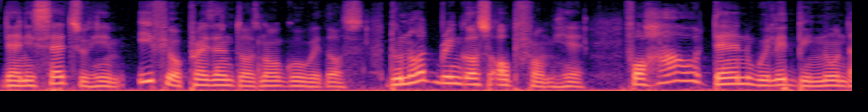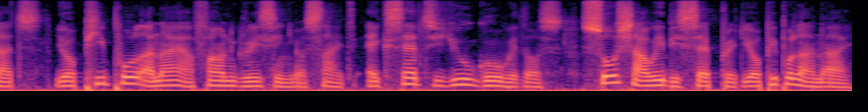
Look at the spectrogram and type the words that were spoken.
Then he said to him, If your presence does not go with us, do not bring us up from here. For how then will it be known that your people and I have found grace in your sight, except you go with us? So shall we be separate, your people and I,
